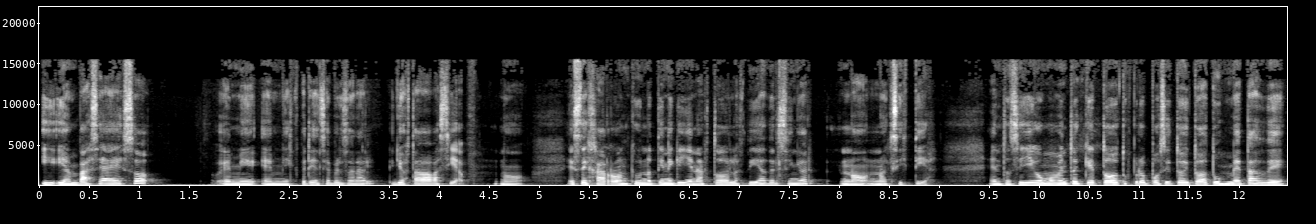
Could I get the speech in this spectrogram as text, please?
y en base a eso, en mi, en mi experiencia personal, yo estaba vacía. No, ese jarrón que uno tiene que llenar todos los días del Señor no, no existía. Entonces llega un momento en que todos tus propósitos y todas tus metas de,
